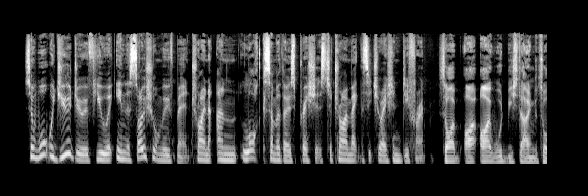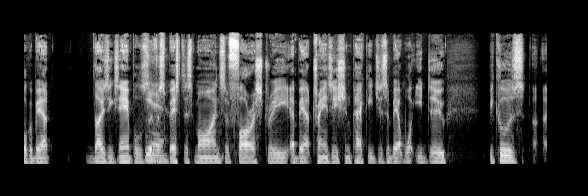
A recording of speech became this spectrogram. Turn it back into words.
So, what would you do if you were in the social movement trying to unlock some of those pressures to try and make the situation different? So, I, I, I would be starting to talk about those examples yeah. of asbestos mines, of forestry, about transition packages, about what you do, because uh,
